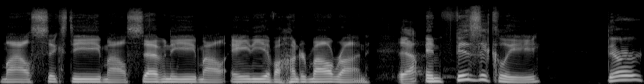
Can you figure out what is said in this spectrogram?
mile 60, mile 70, mile 80 of a 100 mile run. Yeah. And physically, they're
